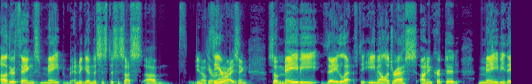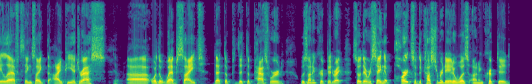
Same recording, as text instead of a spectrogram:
other things may and again this is this is us um, you know theorizing. theorizing. So maybe they left the email address unencrypted. Maybe they left things like the IP address yep. uh, or the website that the that the password was unencrypted. Right. So they were saying that parts of the customer data was unencrypted,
